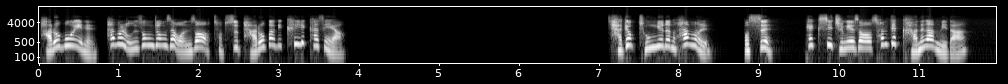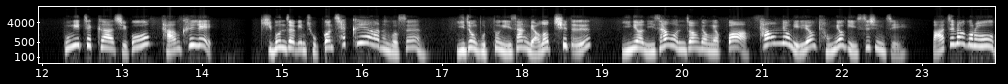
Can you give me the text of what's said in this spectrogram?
바로 보이는 화물 운송종사 원서 접수 바로가기 클릭하세요. 자격 종류는 화물, 버스, 택시 중에서 선택 가능합니다. 동의 체크하시고 다음 클릭. 기본적인 조건 체크해야 하는 것은 2종 보통 이상 면허 취득, 2년 이상 운전 경력과 사업용 1년 경력이 있으신지, 마지막으로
